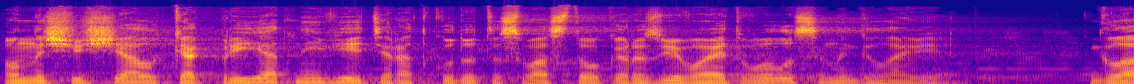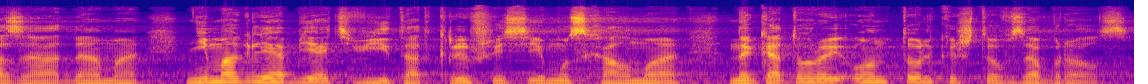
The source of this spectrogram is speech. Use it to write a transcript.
Он ощущал, как приятный ветер откуда-то с востока развивает волосы на голове. Глаза Адама не могли объять вид, открывшийся ему с холма, на который он только что взобрался.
